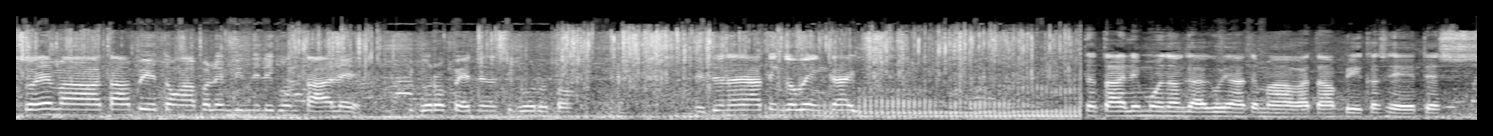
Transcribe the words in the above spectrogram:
So ayan mga katampi, ito nga pala yung binili kong tali. Siguro pwede na siguro to. Dito na natin gawin guys. Tatali muna ang gagawin natin mga katampi kasi test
